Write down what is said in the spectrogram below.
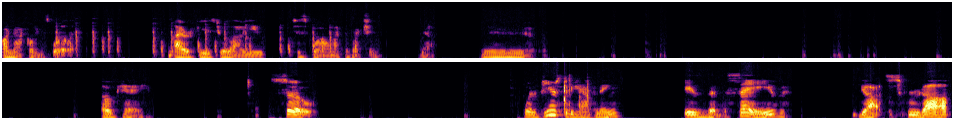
are not going to spoil it. I refuse to allow you to spoil my perfection. No. No, no, no, no. Okay. So, what appears to be happening is that the save got screwed up,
